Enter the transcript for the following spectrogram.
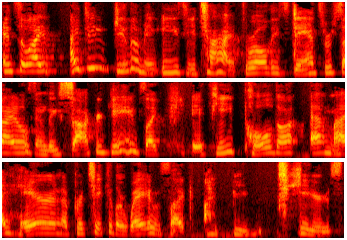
and so I, I didn't give him an easy time through all these dance recitals and these soccer games. Like if he pulled on, at my hair in a particular way, it was like I'd be tears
